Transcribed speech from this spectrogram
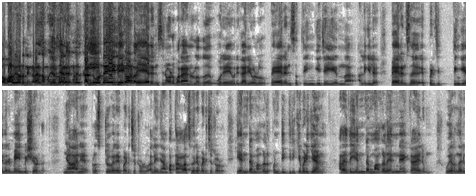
സ്വാഭാവികമായിട്ട് നിങ്ങളെ സംബന്ധിച്ചിടത്തോളം നിങ്ങൾ കണ്ടുകൊണ്ടേയിരിക്കുകയാണ് കണ്ടുകൊണ്ടേയിരിക്കുവാണ്. പേരൻസിനോട് പറയാനുള്ളത് ഒരേ ഒരു കാര്യമുള്ളൂ പേരൻസ് തിങ്ക് ചെയ്യുന്ന അല്ലെങ്കിൽ പേരൻസ് എപ്പോഴും തിങ്ക് ചെയ്യുന്ന ഒരു മെയിൻ വിഷയമുണ്ട്. ഞാൻ പ്ലസ് ടു വരെ പഠിച്ചിട്ടുള്ളൂ. അല്ലെങ്കിൽ ഞാൻ പത്താം ക്ലാസ് വരെ പഠിച്ചിട്ടുള്ളൂ. എന്റെ മകൾ ഇപ്പം ഡിഗ്രിക്ക് പഠിക്കുകയാണ്. അതായത് എന്റെ മകൾ എന്നേക്കാളും ഉയർന്നൊരു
